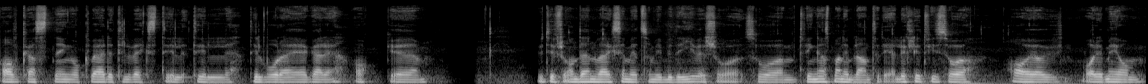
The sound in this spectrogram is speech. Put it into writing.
avkastning och värdetillväxt till, till, till våra ägare. Och, eh, utifrån den verksamhet som vi bedriver så, så tvingas man ibland till det. Lyckligtvis så har jag varit med om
